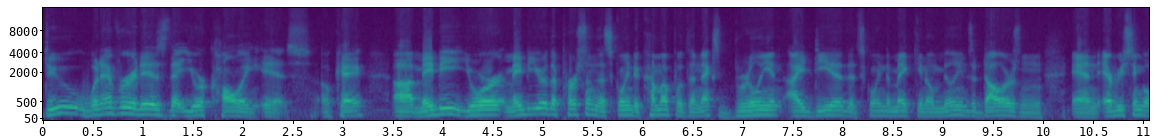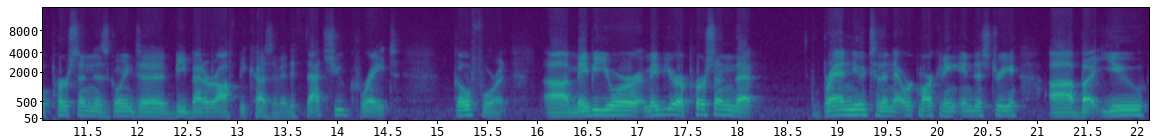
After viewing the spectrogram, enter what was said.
do whatever it is that your calling is okay? Uh, maybe you're maybe you're the person that's going to come up with the next brilliant idea that's going to make you know millions of dollars and and every single person is going to be better off because of it. If that's you great. Go for it. Uh, maybe you're maybe you're a person that brand new to the network marketing industry uh, but you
